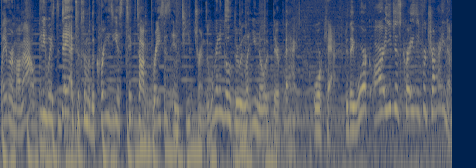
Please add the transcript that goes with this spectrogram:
flavor in my mouth. Anyways, today I took some of the craziest TikTok braces and teeth trends, and we're gonna go through and let you know if they're fact or cap. Do they work, or are you just crazy for trying them?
